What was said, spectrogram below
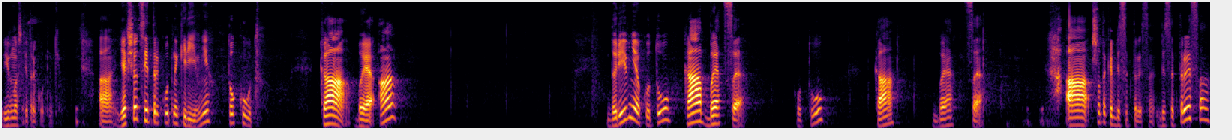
рівності трикутників. Якщо ці трикутники рівні, то кут КБА дорівнює куту КБЦ. Куту КБЦ. А що таке бісектриса? Бісектриса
